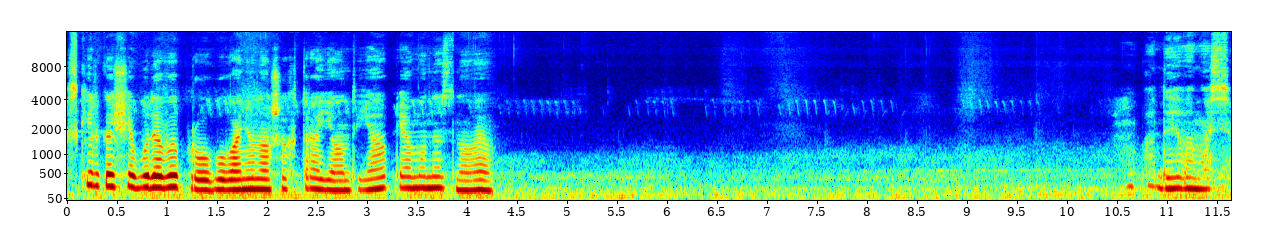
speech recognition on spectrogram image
Скільки ще буде випробувань у наших троянд, я прямо не знаю. Подивимось.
